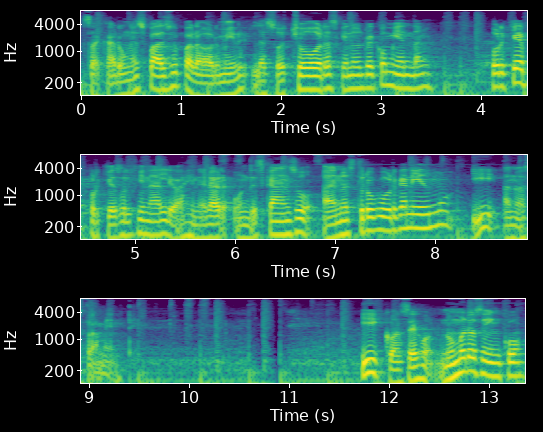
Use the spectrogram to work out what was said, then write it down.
sacar un espacio para dormir las 8 horas que nos recomiendan. ¿Por qué? Porque eso al final le va a generar un descanso a nuestro organismo y a nuestra mente. Y consejo número 5,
